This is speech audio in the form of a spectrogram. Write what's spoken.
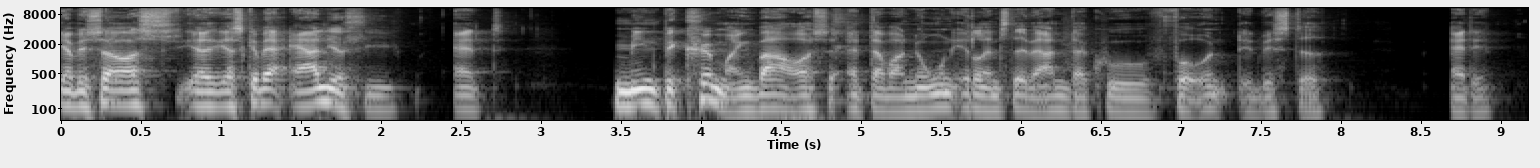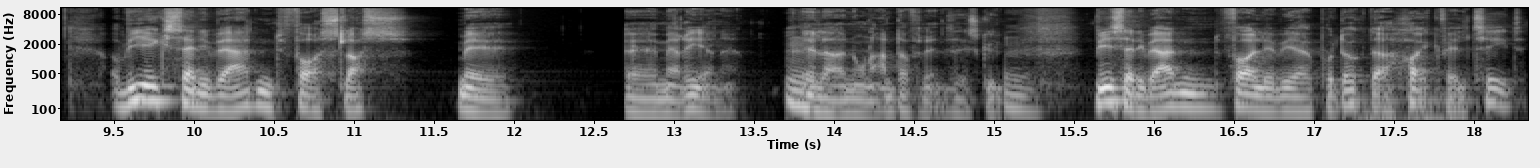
jeg vil så også, jeg, jeg skal være ærlig og sige, at min bekymring var også, at der var nogen et eller andet sted i verden, der kunne få ondt et vist sted af det. Og vi er ikke sat i verden for at slås med øh, marierne, mm. eller nogen andre for den sags skyld. Mm. Vi er sat i verden for at levere produkter af høj kvalitet,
